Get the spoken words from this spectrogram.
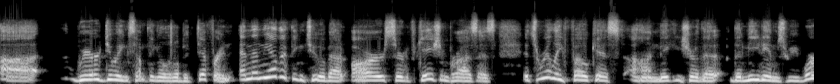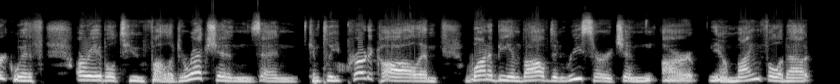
uh, we're doing something a little bit different. And then the other thing too about our certification process, it's really focused on making sure that the mediums we work with are able to follow directions and complete protocol and want to be involved in research and are, you know, mindful about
